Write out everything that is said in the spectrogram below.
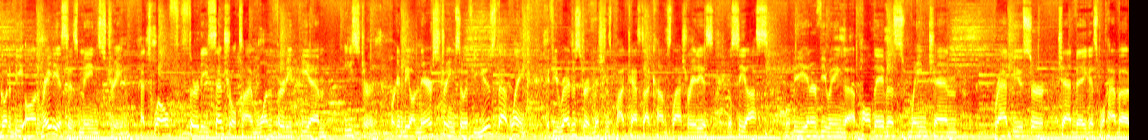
going to be on Radius's mainstream at 12:30 Central Time, 1:30 p.m. Eastern. We're going to be on their stream. So if you use that link, if you register at missionspodcast.com/radius, you'll see us. We'll be interviewing uh, Paul Davis, Wayne Chen, Brad Buser, Chad Vegas. We'll have a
